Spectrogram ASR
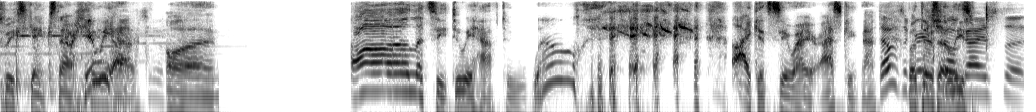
Next week's games. Now here we, are on. Uh, let's see. Do we have to? Well, I can see why you're asking that. That was a but great show, least guys. Uh,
